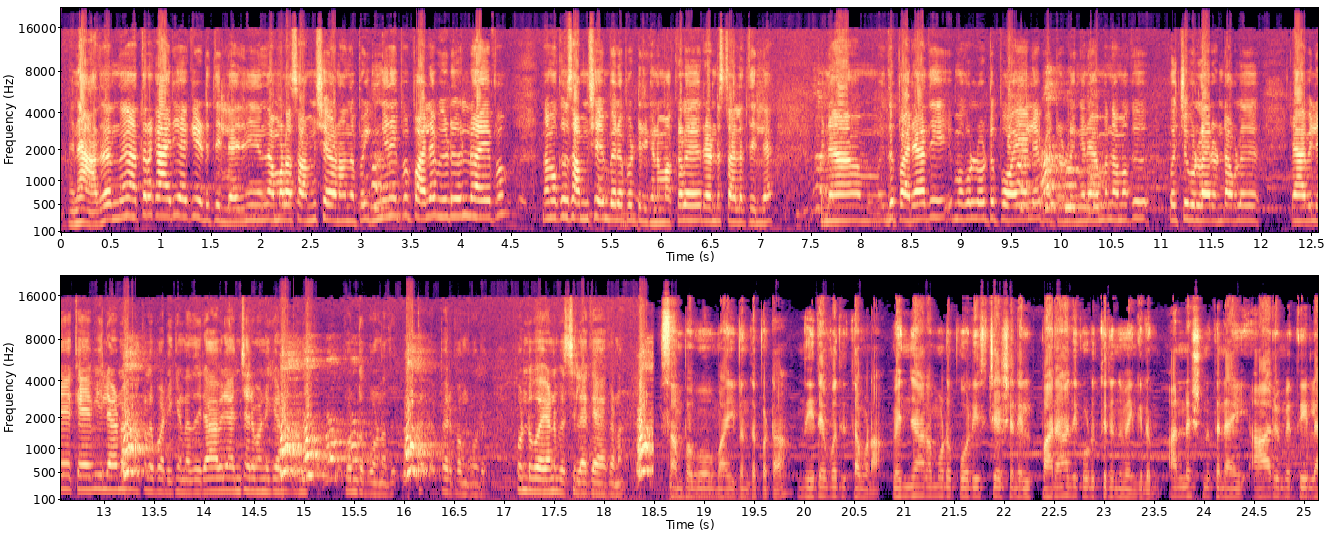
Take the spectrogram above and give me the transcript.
അങ്ങനെ അതൊന്നും അത്ര കാര്യമാക്കി എടുത്തില്ല. ഇനി നമ്മളെ സംശയമാണെന്ന്. അപ്പോൾ ഇങ്ങനെ ഇപ്പോൾ പല വീടുകളിലായപ്പം നമുക്ക് സംശയം ബലപ്പെട്ടിരിക്കണം. മക്കൾ രണ്ട് സ്ഥലത്തില്ല. പിന്നെ ഇത് പരാതി മുകളിലോട്ട് പോയാലേ പറ്റുള്ളൂ. ഇങ്ങനെ ആകുമ്പോൾ നമുക്ക് കൊച്ചു പിള്ളേരുണ്ട്. അവൾ രാവിലെ കെ വിയിലാണ് മക്കൾ പഠിക്കണത്. രാവിലെ അഞ്ചര മണിക്കാണ് ഇവിടുന്ന് കൊണ്ടുപോകണത് പെരപ്പംകോട് കൊണ്ടുപോയാണ് ബസ്സിലേക്ക് ആക്കണം. സംഭവവുമായി ബന്ധപ്പെട്ട നിരവധി തവണ വെഞ്ഞാറമൂട് പോലീസ് സ്റ്റേഷനിൽ പരാതി കൊടുത്തിരുന്നുവെങ്കിലും അന്വേഷണത്തിനായി ആരും എത്തിയില്ല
